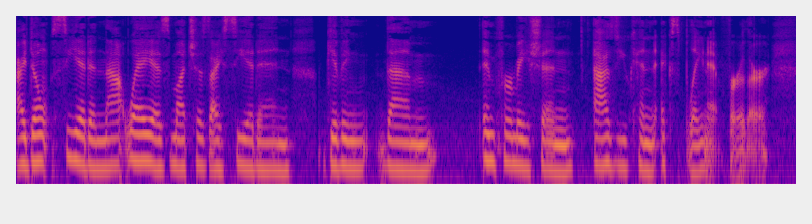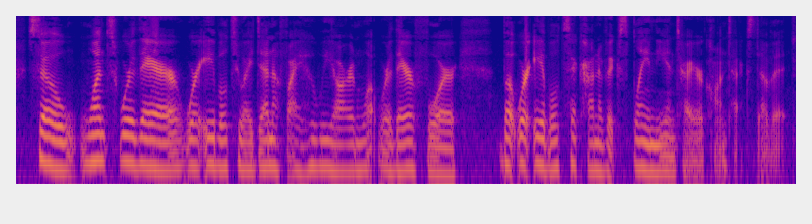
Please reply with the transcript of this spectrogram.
I don't see it in that way as much as I see it in giving them information as you can explain it further. So once we're there, we're able to identify who we are and what we're there for, but we're able to kind of explain the entire context of it.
